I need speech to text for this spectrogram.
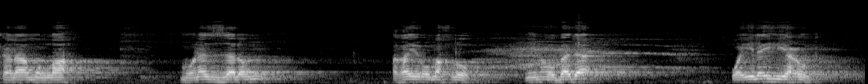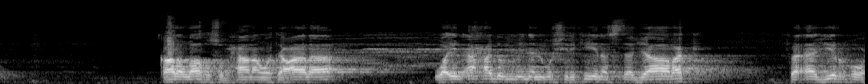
كلام الله منزل غير مخلوق منه بدأ وإليه يعود قال الله سبحانه وتعالى وإن أحد من المشركين استجارك فأجره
